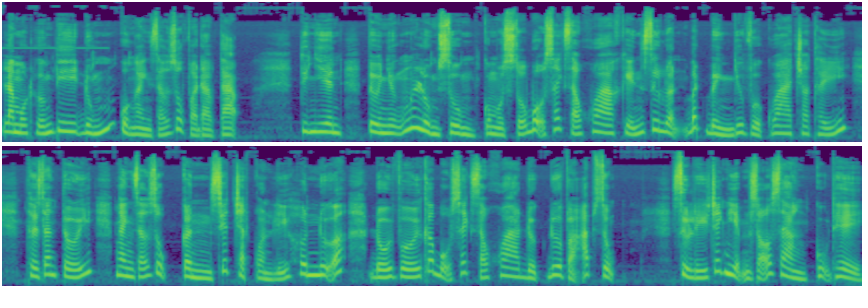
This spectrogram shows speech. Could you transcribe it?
là một hướng đi đúng của ngành giáo dục và đào tạo. Tuy nhiên, từ những lùm xùm của một số bộ sách giáo khoa khiến dư luận bất bình như vừa qua cho thấy, thời gian tới, ngành giáo dục cần siết chặt quản lý hơn nữa đối với các bộ sách giáo khoa được đưa vào áp dụng xử lý trách nhiệm rõ ràng, cụ thể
